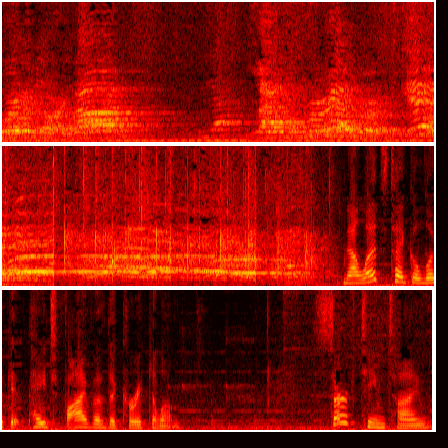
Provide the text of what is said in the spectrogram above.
word of our God lasts forever. Yeah! Now let's take a look at page five of the curriculum. Surf Team Time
